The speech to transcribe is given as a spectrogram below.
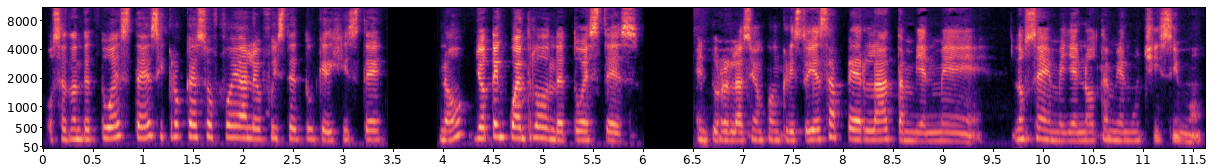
O sea, donde tú estés, y creo que eso fue, Ale, fuiste tú que dijiste, ¿no? Yo te encuentro donde tú estés en tu relación con Cristo. Y esa perla también me, no sé, me llenó también muchísimo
